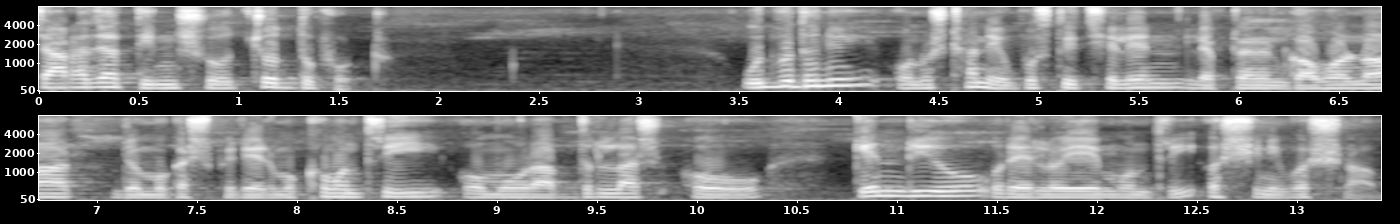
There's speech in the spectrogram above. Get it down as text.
চার হাজার তিনশো চোদ্দ ফুট। উদ্বোধনী অনুষ্ঠানে উপস্থিত ছিলেন লেফটেন্যান্ট গভর্নর, জম্মু কাশ্মীরের মুখ্যমন্ত্রী ওমর আবদুল্লাহ ও কেন্দ্রীয় রেলওয়ে মন্ত্রী অশ্বিনী বৈষ্ণব।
